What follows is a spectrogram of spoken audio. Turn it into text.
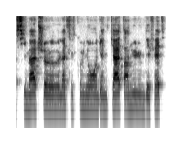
six matchs, l'Atlético Mineiro en gagne 4, un nul, une défaite.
